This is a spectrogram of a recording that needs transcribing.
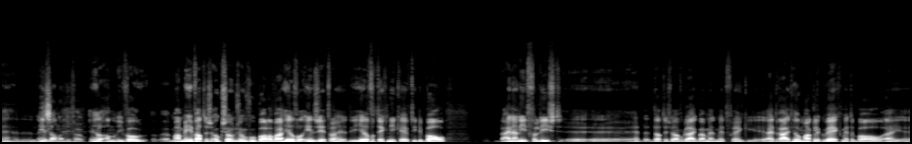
eh, een Iets heel, ander niveau. een heel ander niveau. Eh, Maar Meerveld is ook zo'n zo'n voetballer waar heel veel in zit, waar, die heel veel techniek heeft, die de bal bijna niet verliest. Eh, eh, dat is wel vergelijkbaar met, met Frenkie. Hij draait heel makkelijk weg met de bal. Hij, eh,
